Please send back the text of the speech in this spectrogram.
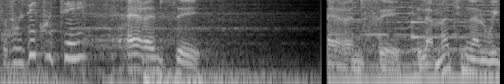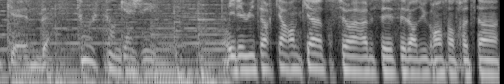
Vous écoutez RMC. RMC, la matinale week-end. Tous engagés. Il est 8h44 sur RMC, c'est l'heure du grand entretien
